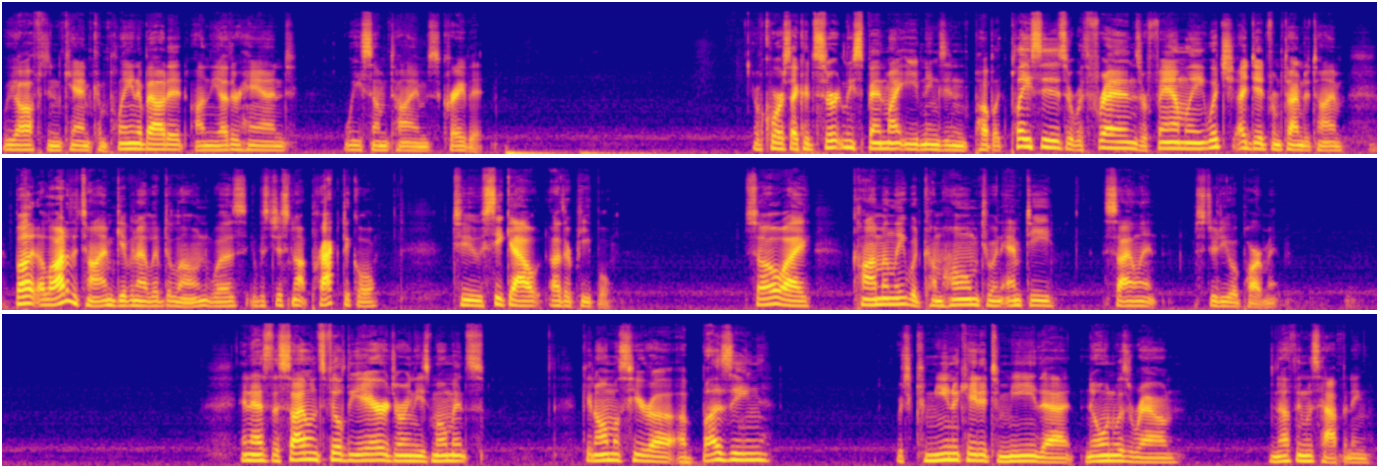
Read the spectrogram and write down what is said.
we often can complain about it, on the other hand, we sometimes crave it. Of course, I could certainly spend my evenings in public places or with friends or family, which I did from time to time. But a lot of the time, given I lived alone, was it was just not practical to seek out other people. So I commonly would come home to an empty, silent studio apartment. And as the silence filled the air during these moments, I can almost hear a, a buzzing which communicated to me that no one was around, nothing was happening,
